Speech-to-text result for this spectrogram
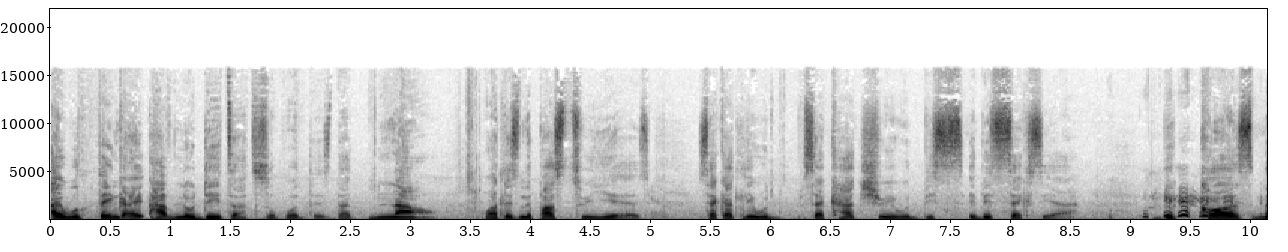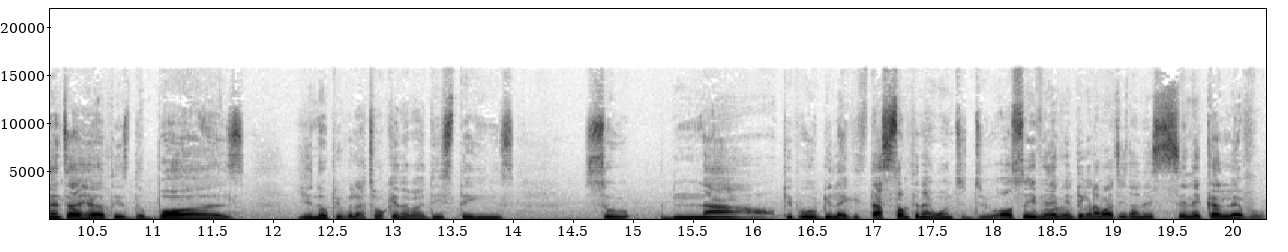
I would think I have no data to support this. That now, or at least in the past two years, psychiatry would psychiatry would be a bit sexier because mental health is the buzz. You know, people are talking about these things. So now people will be like, that's something I want to do. Also, even even thinking about it on a cynical level.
